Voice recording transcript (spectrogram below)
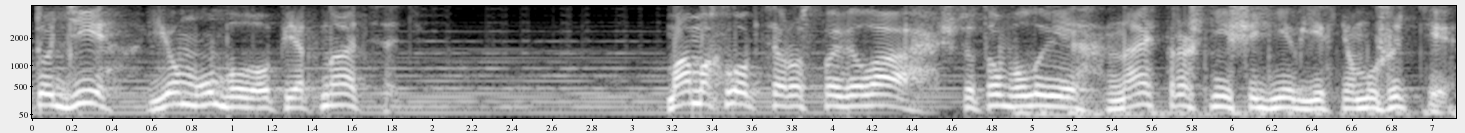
Тоді йому було 15. Мама хлопця розповіла, що то були найстрашніші дні в їхньому житті.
